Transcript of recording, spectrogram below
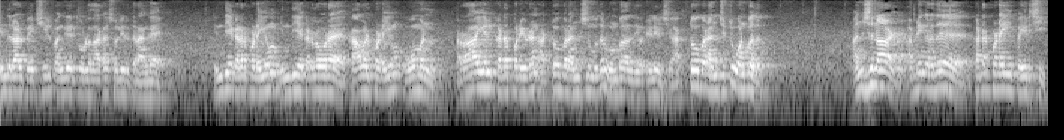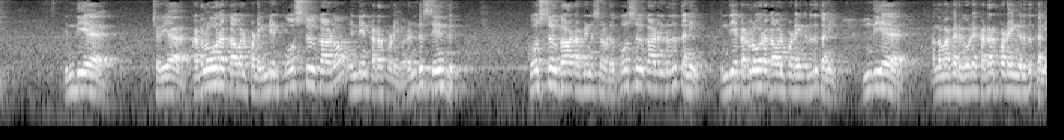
ஐந்து நாள் பயிற்சியில் பங்கேற்க உள்ளதாக சொல்லியிருக்கிறாங்க. இந்திய கடற்படையும் இந்திய கடலோர காவல்படையும் ஓமன் ராயல் கடற்படையுடன் அக்டோபர் அஞ்சு முதல் ஒன்பதாம் தேதி எழுதி வச்சு அக்டோபர் அஞ்சு டு ஒன்பது. அஞ்சு நாள் அப்படிங்கிறது கடற்படை பயிற்சி. இந்திய சரியா கடலோர காவல்படை இந்தியன் கோஸ்டல் கார்டும் இந்தியன் கடற்படையும் ரெண்டும் சேர்ந்து. கோஸ்டல் கார்டு அப்படின்னு சொல்லக்கூடிய கோஸ்டல் கார்டுன்றது தனி. இந்திய கடலோர காவல்படைங்கிறது தனி. இந்திய அந்த மாதிரி இருக்கக்கூடிய கடற்படைங்கிறது தனி.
